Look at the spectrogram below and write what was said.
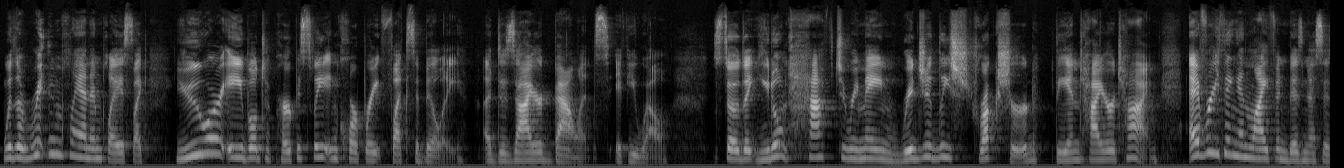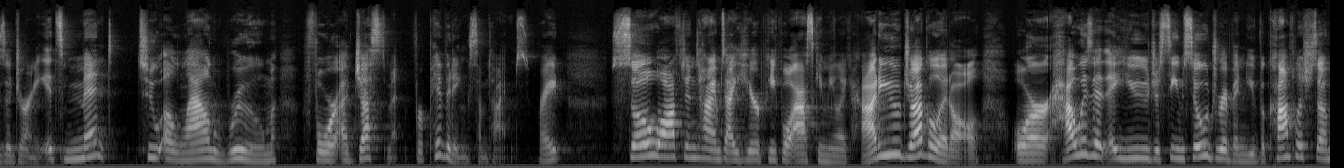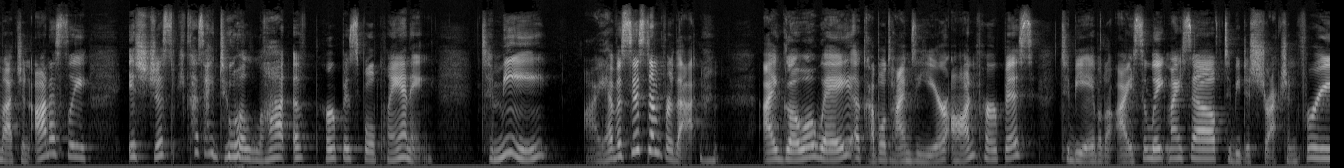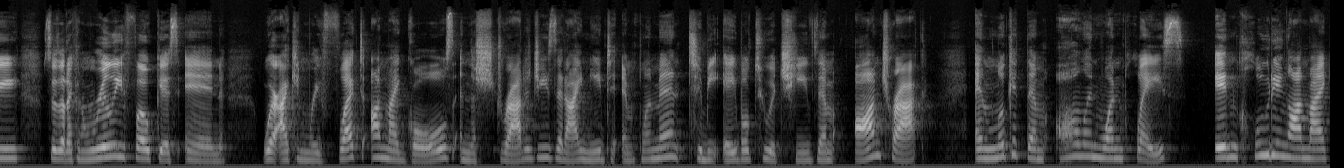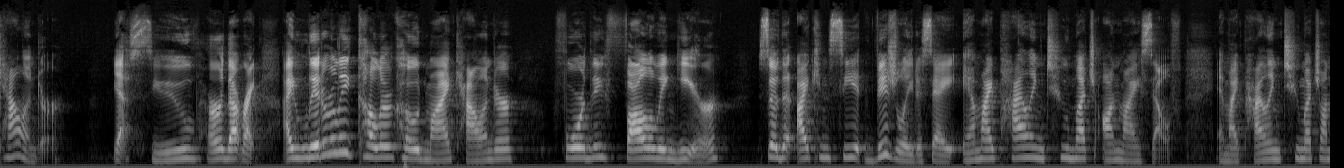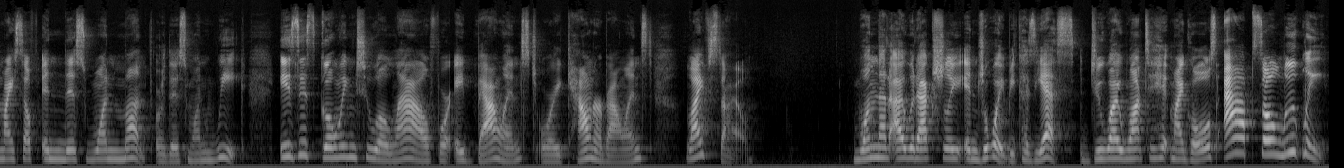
With a written plan in place, like you are able to purposely incorporate flexibility, a desired balance, if you will, so that you don't have to remain rigidly structured the entire time. Everything in life and business is a journey. It's meant to allow room for adjustment, for pivoting sometimes, right? So oftentimes I hear people asking me, like, how do you juggle it all? Or how is it that you just seem so driven? You've accomplished so much. And honestly, it's just because I do a lot of purposeful planning. To me, I have a system for that. I go away a couple times a year on purpose to be able to isolate myself, to be distraction free, so that I can really focus in where I can reflect on my goals and the strategies that I need to implement to be able to achieve them on track and look at them all in one place, including on my calendar. Yes, you've heard that right. I literally color code my calendar for the following year so that I can see it visually to say, Am I piling too much on myself? Am I piling too much on myself in this one month or this one week? Is this going to allow for a balanced or a counterbalanced lifestyle? One that I would actually enjoy because, yes, do I want to hit my goals? Absolutely.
